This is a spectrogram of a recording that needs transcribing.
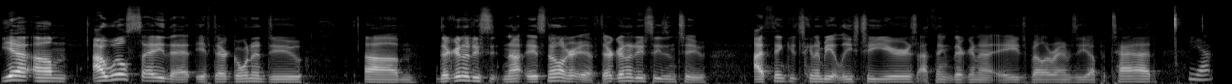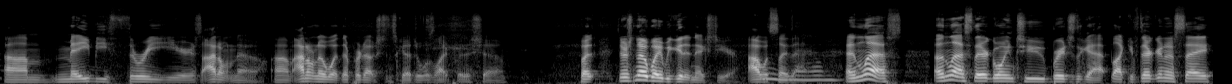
Yeah, um, I will say that if they're going to do, um, they're going to do not. It's no longer if they're going to do season two. I think it's going to be at least two years. I think they're going to age Bella Ramsey up a tad, yeah. um, maybe three years. I don't know. Um, I don't know what their production schedule was like for the show, but there's no way we get it next year. I would say that unless unless they're going to bridge the gap. Like if they're going to say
